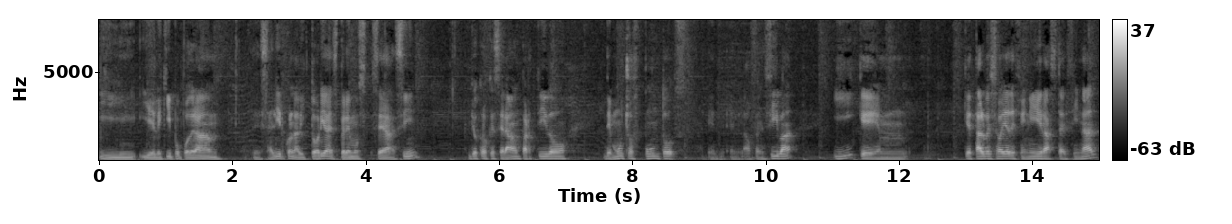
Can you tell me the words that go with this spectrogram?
y, el equipo podrá eh, salir con la victoria. Esperemos sea así. Yo creo que será un partido de muchos puntos en, la ofensiva y que, um, que tal vez se vaya a definir hasta el final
